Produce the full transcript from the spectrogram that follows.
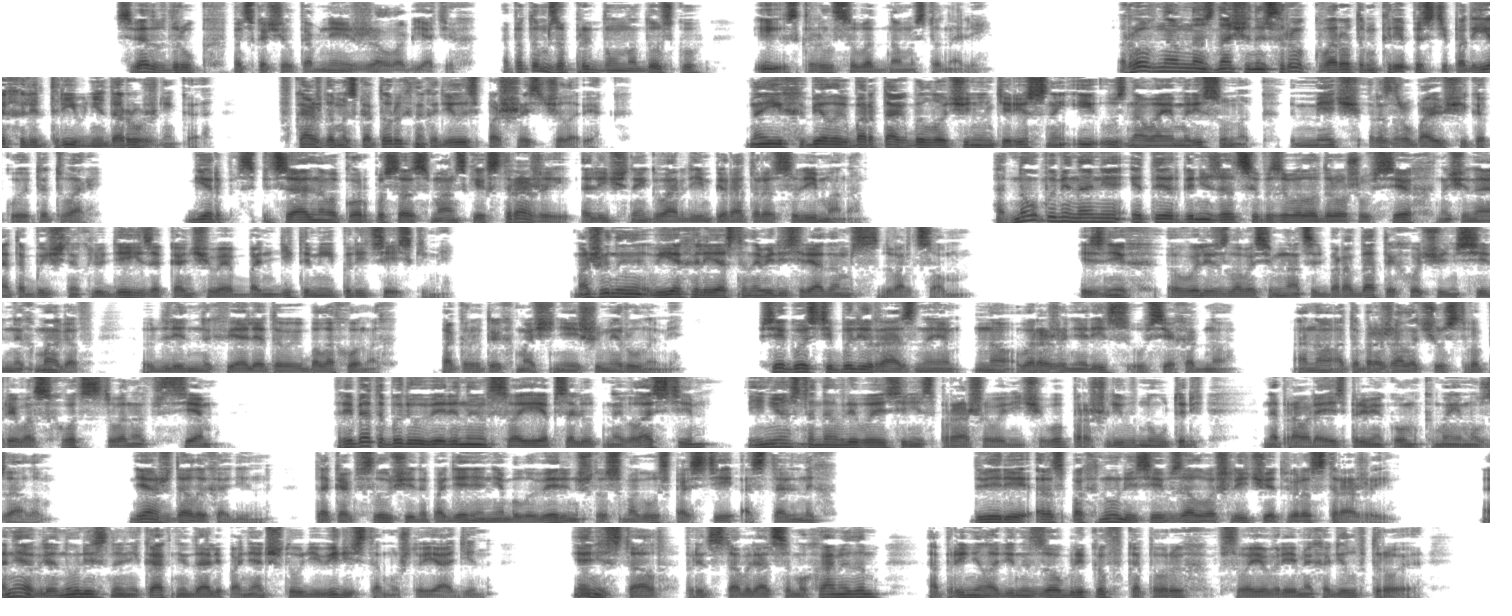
Свят вдруг подскочил ко мне и сжал в объятиях, а потом запрыгнул на доску и скрылся в одном из тоннелей. Ровно в назначенный срок к воротам крепости подъехали три внедорожника, в каждом из которых находилось по шесть человек. На их белых бортах был очень интересный и узнаваемый рисунок — меч, разрубающий какую-то тварь. Герб специального корпуса османских стражей личной гвардии императора Сулеймана. Одно упоминание этой организации вызывало дрожь у всех, начиная от обычных людей и заканчивая бандитами и полицейскими. Машины въехали и остановились рядом с дворцом. Из них вылезло восемнадцать бородатых, очень сильных магов в длинных фиолетовых балахонах, покрытых мощнейшими рунами. Все гости были разные, но выражение лиц у всех одно. Оно отображало чувство превосходства над всем. Ребята были уверены в своей абсолютной власти и, не останавливаясь и не спрашивая ничего, прошли внутрь, направляясь прямиком к моему залу. Я ждал их один, так как в случае нападения не был уверен, что смогу спасти остальных. Двери распахнулись, и в зал вошли четверо стражей. Они оглянулись, но никак не дали понять, что удивились тому, что я один. Я не стал представляться Мухаммедом, а принял один из обликов, в которых в свое время ходил втрое.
